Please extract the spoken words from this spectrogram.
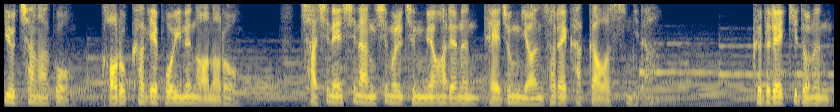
유창하고 거룩하게 보이는 언어로 자신의 신앙심을 증명하려는 대중 연설에 가까웠습니다. 그들의 기도는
